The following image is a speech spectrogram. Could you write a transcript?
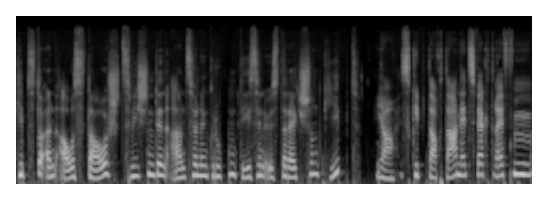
gibt es da einen Austausch zwischen den einzelnen Gruppen, die es in Österreich schon gibt? Ja, es gibt auch da Netzwerktreffen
